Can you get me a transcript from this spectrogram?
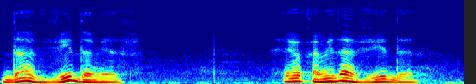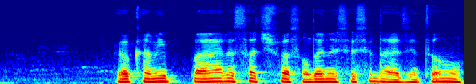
da vida mesmo. É o caminho da vida é o caminho para a satisfação das necessidades. Então,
